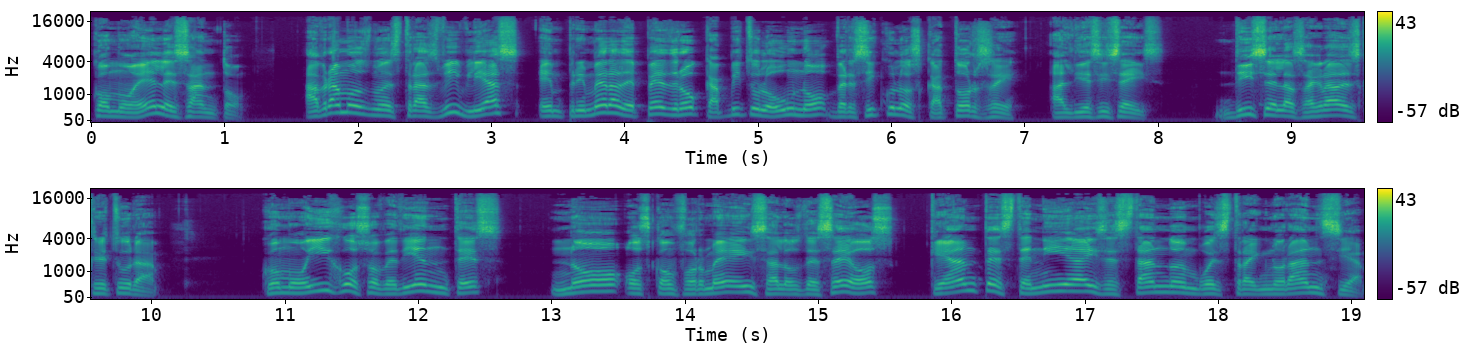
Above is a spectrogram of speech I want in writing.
como Él es santo. Abramos nuestras Biblias en Primera de Pedro capítulo 1 versículos 14 al 16. Dice la Sagrada Escritura, como hijos obedientes, no os conforméis a los deseos que antes teníais estando en vuestra ignorancia,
